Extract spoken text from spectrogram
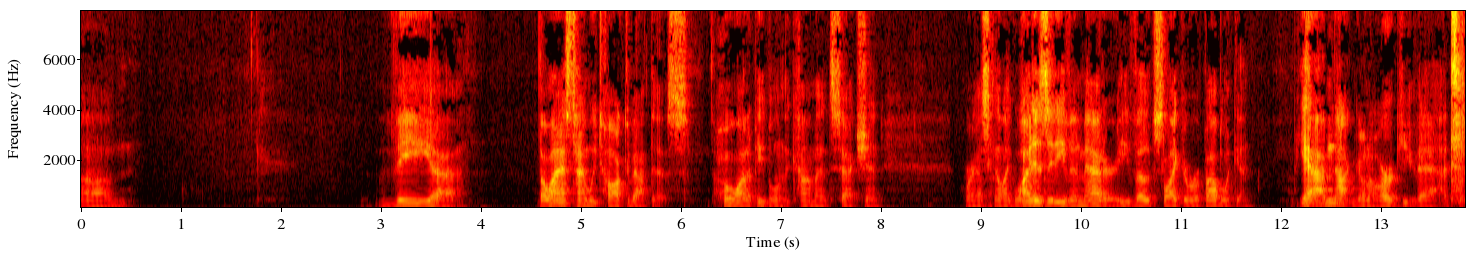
Um, the uh, the last time we talked about this, a whole lot of people in the comments section we're asking, like, why does it even matter? He votes like a Republican. Yeah, I'm not going to argue that.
